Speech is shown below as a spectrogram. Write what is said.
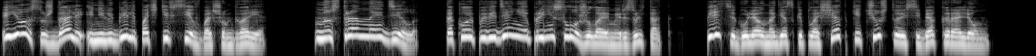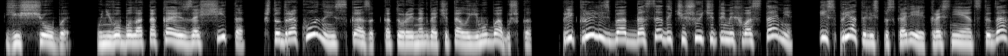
Ее осуждали и не любили почти все в Большом дворе. Но странное дело, такое поведение принесло желаемый результат. Петя гулял на детской площадке, чувствуя себя королем. Еще бы! У него была такая защита, что драконы из сказок, которые иногда читала ему бабушка, прикрылись бы от досады чешуйчатыми хвостами и спрятались поскорее, краснея от стыда,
